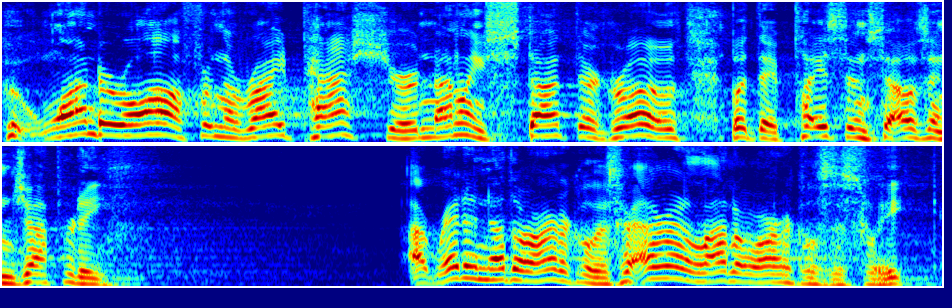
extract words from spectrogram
who wander off from the right pasture not only stunt their growth, but they place themselves in jeopardy. I read another article this week. I read a lot of articles this week.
